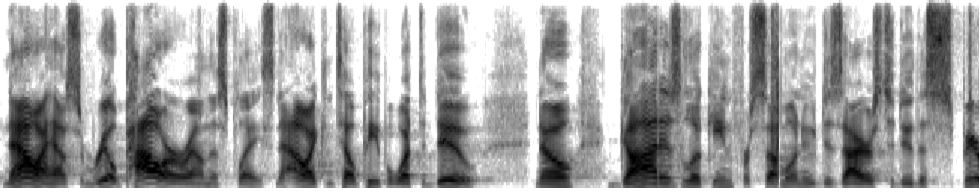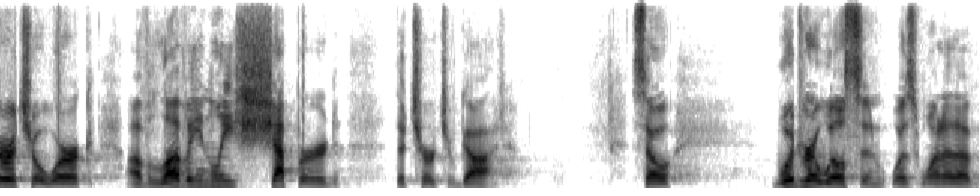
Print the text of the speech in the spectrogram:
now I have some real power around this place. Now I can tell people what to do. No, God is looking for someone who desires to do the spiritual work of lovingly shepherd the church of God. So, Woodrow Wilson was one of the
